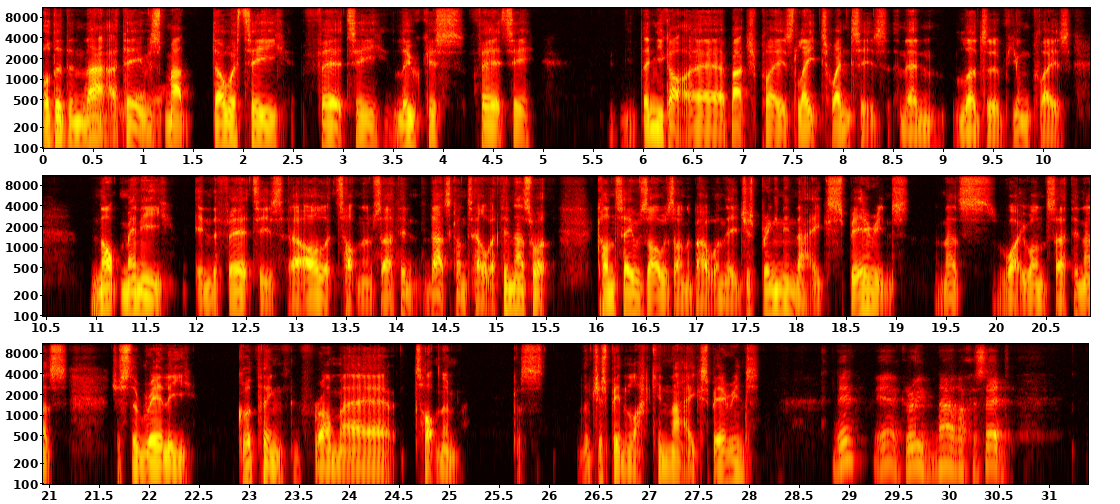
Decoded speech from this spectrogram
Other than that, I think it was Matt Doherty 30, Lucas 30. Then you got uh, a batch of players late 20s and then loads of young players. Not many in the 30s at all at Tottenham. So I think that's going to help. I think that's what Conte was always on about, wasn't it? Just bringing in that experience. And that's what he wants. I think that's just a really good thing from uh, Tottenham because they've just been lacking that experience. Yeah, yeah, agreed. No, like I said,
